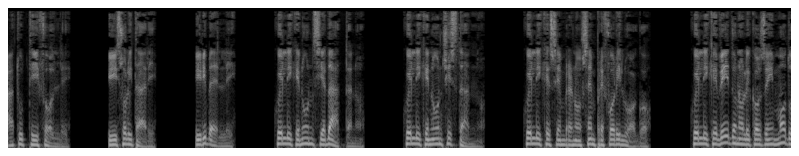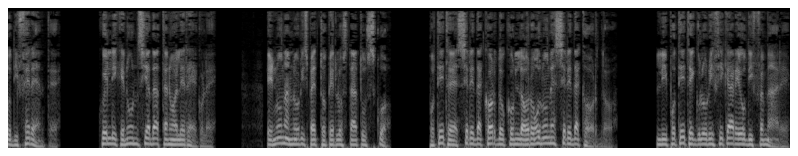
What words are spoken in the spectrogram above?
A tutti i folli. I solitari. I ribelli. Quelli che non si adattano. Quelli che non ci stanno. Quelli che sembrano sempre fuori luogo. Quelli che vedono le cose in modo differente. Quelli che non si adattano alle regole. E non hanno rispetto per lo status quo. Potete essere d'accordo con loro o non essere d'accordo. Li potete glorificare o diffamare.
